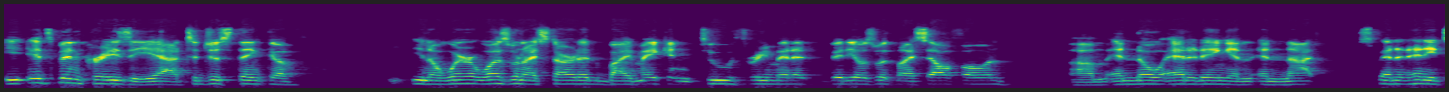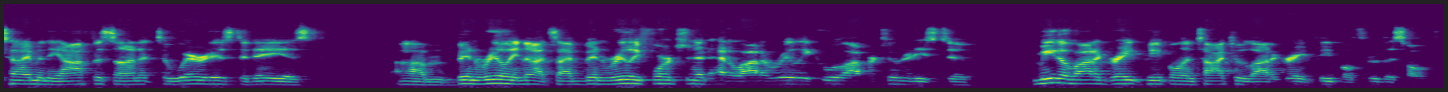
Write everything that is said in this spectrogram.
It's been crazy, yeah, to just think of you know where it was when I started by making two, three minute videos with my cell phone um, and no editing and and not spending any time in the office on it to where it is today is um, been really nuts. I've been really fortunate, had a lot of really cool opportunities to meet a lot of great people and talk to a lot of great people through this whole thing.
